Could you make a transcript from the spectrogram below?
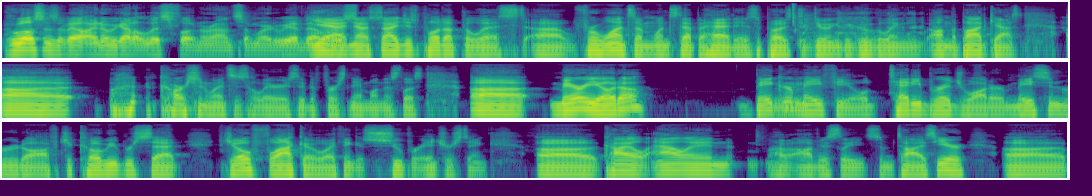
who else is available? I know we got a list floating around somewhere. Do we have that? yeah, list? no. So I just pulled up the list. Uh, for once, I'm one step ahead as opposed to doing the googling on the podcast. Uh, Carson Wentz is hilariously the first name on this list. Uh, Mariota, Baker Mhm. Mayfield, Teddy Bridgewater, Mason Rudolph, Jacoby Brissett, Joe Flacco, who I think is super interesting. Uh, Kyle Allen, obviously some ties here. Uh,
